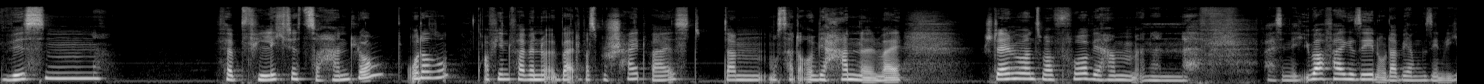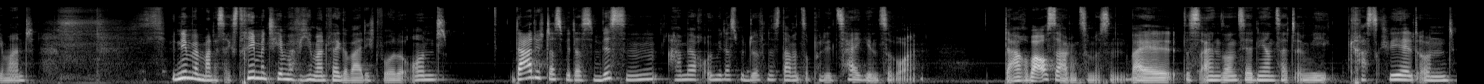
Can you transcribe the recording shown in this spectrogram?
Wissen verpflichtet zur Handlung oder so. Auf jeden Fall, wenn du über etwas Bescheid weißt, dann musst du halt auch irgendwie handeln, weil stellen wir uns mal vor, wir haben einen, weiß ich nicht, Überfall gesehen oder wir haben gesehen, wie jemand, nehmen wir mal das extreme Thema, wie jemand vergewaltigt wurde und dadurch, dass wir das wissen, haben wir auch irgendwie das Bedürfnis, damit zur Polizei gehen zu wollen. Darüber aussagen zu müssen, weil das einen sonst ja die ganze Zeit irgendwie krass quält und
